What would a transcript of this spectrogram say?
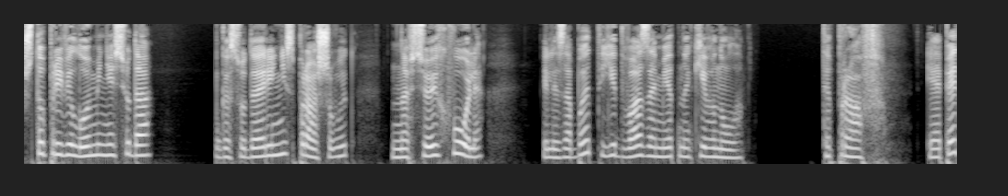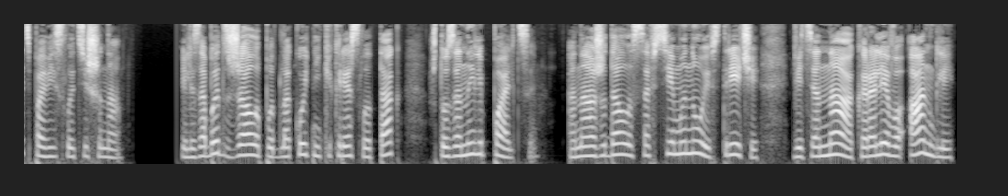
что привело меня сюда?» «Государи не спрашивают, на все их воля». Элизабет едва заметно кивнула. «Ты прав». И опять повисла тишина. Элизабет сжала подлокотники кресла так, что заныли пальцы, она ожидала совсем иной встречи, ведь она, королева Англии,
